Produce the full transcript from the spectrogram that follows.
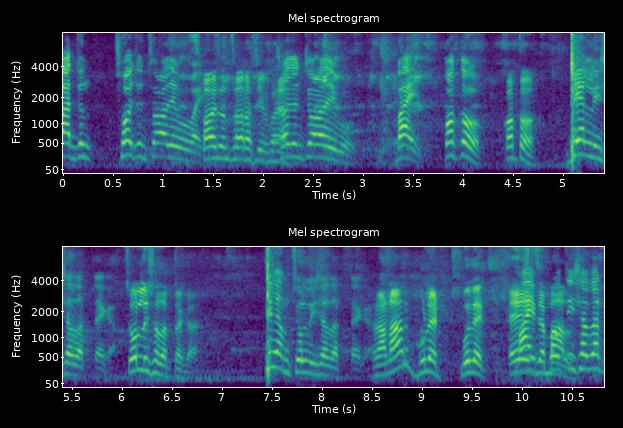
পাঁচজন ছয়জন চড়া দেবো ভাই। ছয়জন চড়াছি ভাই ছয়জন চড়া দেবো ভাই কত? কত? বিয়াল্লিশ হাজার টাকা। চল্লিশ হাজার টাকা। দিলাম চল্লিশ হাজার টাকা। Runner bullet. বুলেট। এই যে পঁচিশ হাজার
